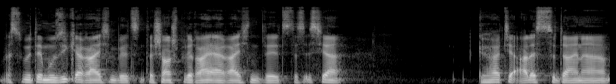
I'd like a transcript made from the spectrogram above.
was du mit der Musik erreichen willst, mit der Schauspielerei erreichen willst, das ist ja, gehört ja alles zu deiner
